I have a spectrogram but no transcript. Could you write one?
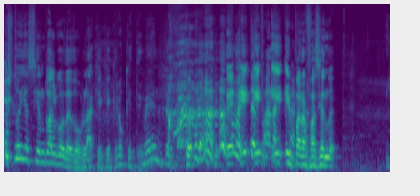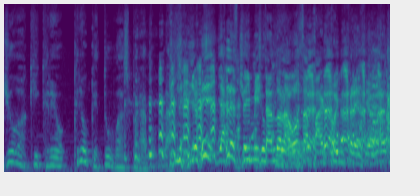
Estoy haciendo algo de doblaje que creo que te... Vente, eh, eh, eh, y, y parafaseando. Yo aquí creo, creo que tú vas para doblaje. Ya, le estoy imitando la voz a Paco, impresionante.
